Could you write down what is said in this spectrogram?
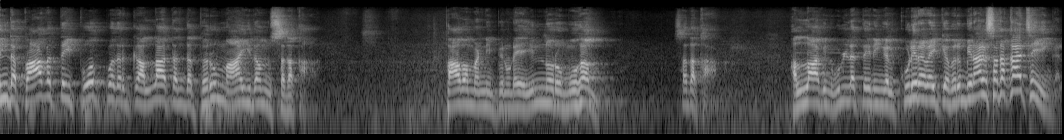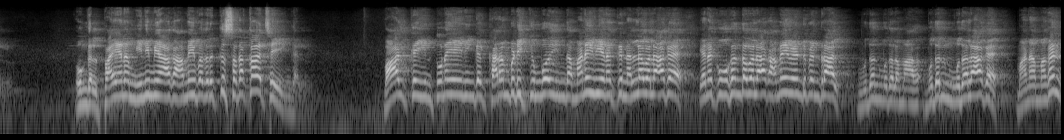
இந்த பாவத்தை போக்குவதற்கு அல்லாஹ் தந்த பெரும் ஆயுதம் சதகா பாவம் மன்னிப்பினுடைய இன்னொரு முகம் சதகா அல்லாவின் உள்ளத்தை நீங்கள் குளிர வைக்க விரும்பினால் சதக்கா செய்யுங்கள். உங்கள் பயணம் இனிமையாக அமைவதற்கு சதக்கா செய்யுங்கள். வாழ்க்கையின் துணையை நீங்கள் கரம் பிடிக்கும் போது இந்த மனைவி எனக்கு நல்லவளாக எனக்கு உகந்தவளாக அமைய வேண்டும் என்றால் முதன் முதலமாக முதன் முதலாக மணமகன்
